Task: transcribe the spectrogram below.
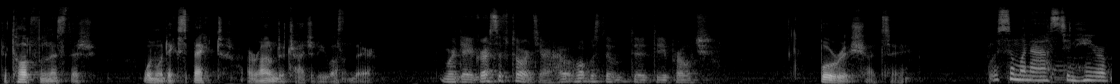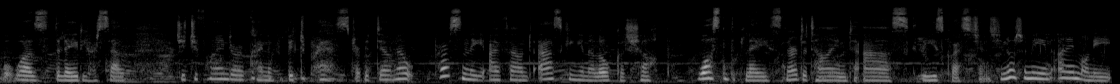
the thoughtfulness that one would expect around a tragedy wasn't there. Were they aggressive towards you? How, what was the, the, the approach? Boorish, I'd say. Was someone asked in here what was the lady herself? Did you find her kind of a bit depressed or a bit down? No, personally, I found asking in a local shop wasn't the place nor the time to ask these questions. You know what I mean? I'm only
